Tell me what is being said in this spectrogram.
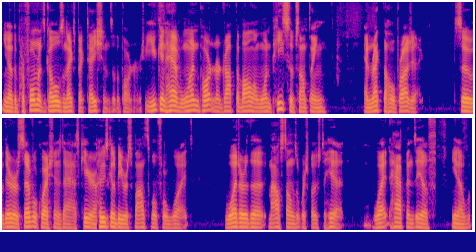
you know, the performance goals and expectations of the partners. You can have one partner drop the ball on one piece of something and wreck the whole project. So, there are several questions to ask here. Who's going to be responsible for what? What are the milestones that we're supposed to hit? What happens if you know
